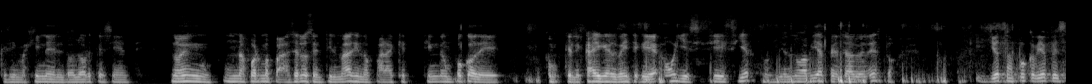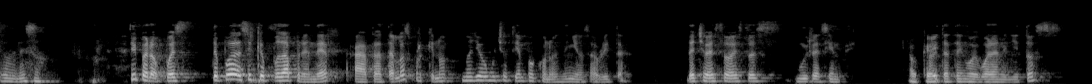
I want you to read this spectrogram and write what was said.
que se imagine el dolor que siente. No en una forma para hacerlo sentir más, sino para que tenga un poco de, como que le caiga el 20, que diga, oye, sí, sí es cierto, yo no había pensado en esto. Y yo tampoco había pensado en eso. Sí, pero pues te puedo decir que puedo aprender a tratarlos porque no, no llevo mucho tiempo con los niños ahorita. De hecho, esto, esto es muy reciente. Okay. Ahorita tengo igual a niñitos.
